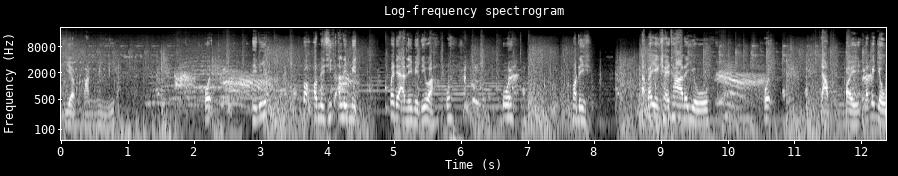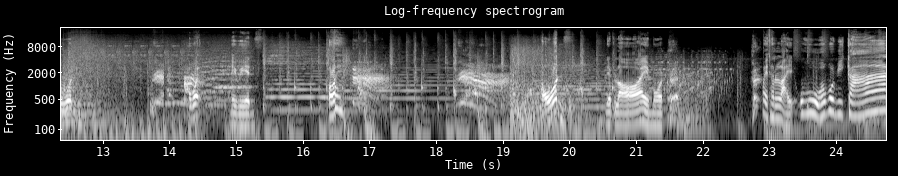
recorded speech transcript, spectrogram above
เหยียบมันหมีโอ้ยทีนี้ก็ออมนิทิกอลิมิต ไม่ได้อลิมิตดีว่าโอ้ยโอ้ยมาดิแต่ก็ยังใช้ท่าได้อยู่โอ้ยจับปล่อยแล้วก็โยนโอ้ยไอเวนโอ้ยโดน เรียบร้อยหมด ไม่ทันไหลโอ้โหข้างบนมีการ์ด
